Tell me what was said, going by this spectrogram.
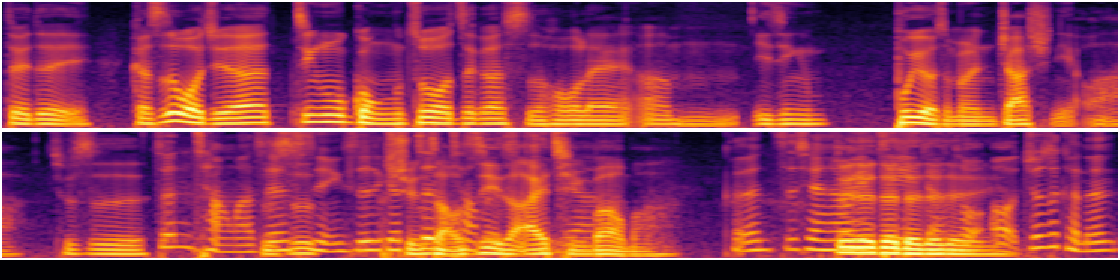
对对，可是我觉得进入工作这个时候嘞，嗯，已经不会有什么人 judge 你了啊，就是正常了，这件事情是一个寻正常找自己的。可能之前还对会介意对对对对对讲说哦，就是可能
